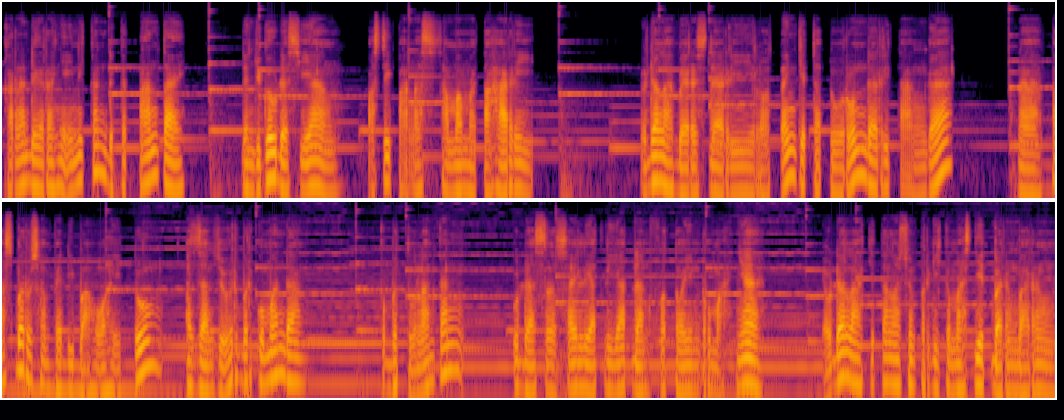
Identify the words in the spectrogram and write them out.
karena daerahnya ini kan deket pantai dan juga udah siang, pasti panas sama matahari. Udahlah beres dari loteng kita turun dari tangga. Nah pas baru sampai di bawah itu azan zuhur berkumandang. Kebetulan kan udah selesai lihat-lihat dan fotoin rumahnya. Ya udahlah, kita langsung pergi ke masjid bareng-bareng.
